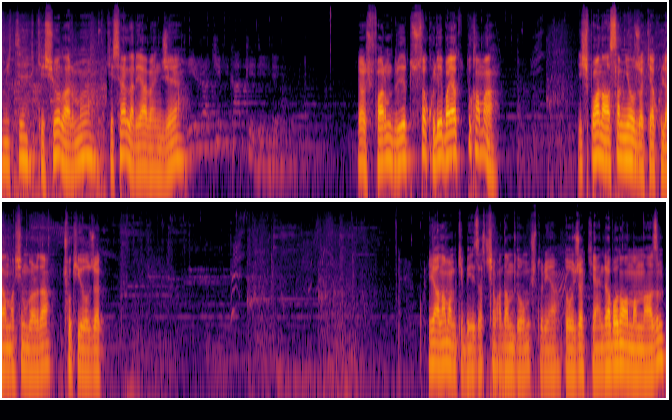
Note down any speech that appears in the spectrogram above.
Miti kesiyorlar mı? Keserler ya bence. Ya şu farmı bir de tutsa kuleyi bayağı tuttuk ama. İş puan alsam iyi olacak ya kule almak için bu arada. Çok iyi olacak. Kuleyi alamam ki base atacağım adam doğmuştur ya. Doğacak yani. Rabonu almam lazım.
